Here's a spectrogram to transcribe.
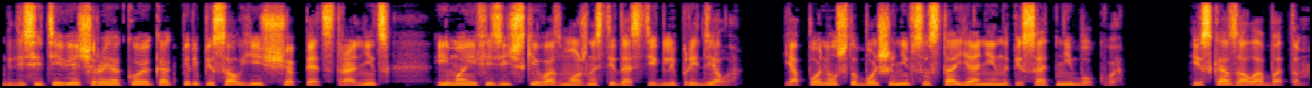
К десяти вечера я кое-как переписал еще пять страниц, и мои физические возможности достигли предела. Я понял, что больше не в состоянии написать ни буквы и сказал об этом.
